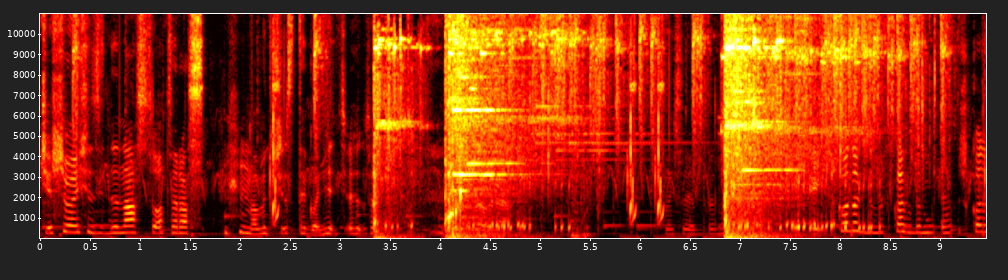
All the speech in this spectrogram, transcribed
Cieszyłem się z 11, a teraz nawet się z tego nie cieszę. Dobra. Tutaj sobie prezent. Ej, szkoda gdyby w każdym... Szkoda,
